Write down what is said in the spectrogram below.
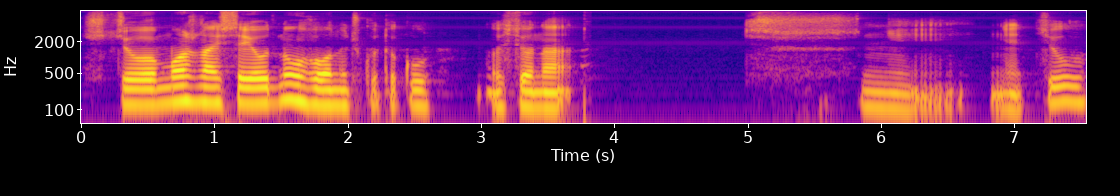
що можна ще й одну гоночку таку. Ось на. Ні. Не цю.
